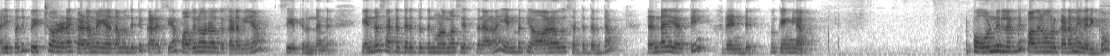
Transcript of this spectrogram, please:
அளிப்பது பெற்றோரோட கடமையாக தான் வந்துட்டு கடைசியாக பதினோராவது கடமையாக சேர்த்துருந்தாங்க. எந்த சட்ட திருத்தத்தின் மூலமாக சேர்த்துனாங்கன்னா எண்பத்தி ஆறாவது சட்ட திருத்தம் ரெண்டாயிரத்தி ரெண்டு ஓகேங்களா இப்போ ஒன்றுலேருந்து பதினோரு கடமை வரைக்கும்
